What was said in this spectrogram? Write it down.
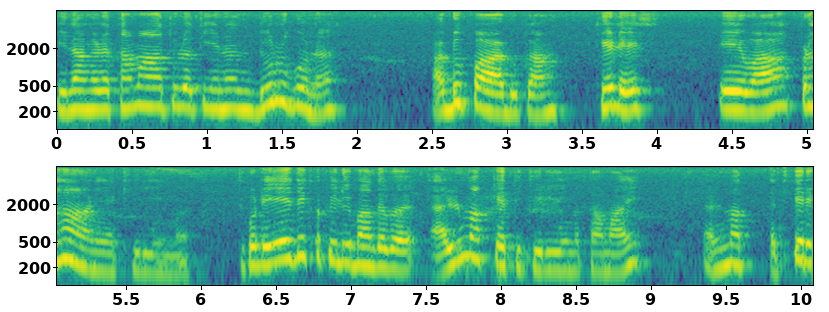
ඊළඟට තමා තුළ තියෙන දුර්ගුණ අඩුපාඩුකම් කෙලෙස් ඒවා ප්‍රහාණය කිරීම එතකොට මේ දෙක පිළිබඳව ඇල්මක් ඇති කිරීම තමයි ඇල්මක් ඇති කර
